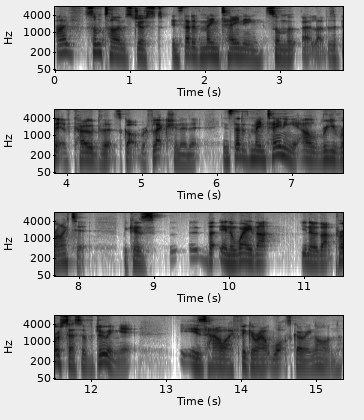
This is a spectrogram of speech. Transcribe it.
I've sometimes just instead of maintaining some uh, like there's a bit of code that's got reflection in it, instead of maintaining it, I'll rewrite it because uh, th- in a way that you know that process of doing it is how I figure out what's going on.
